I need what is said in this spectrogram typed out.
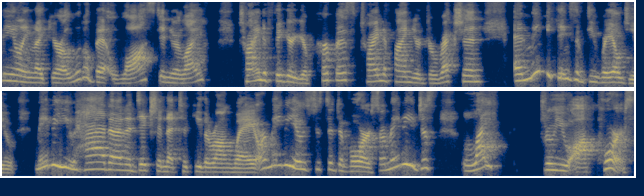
feeling like you're a little bit lost in your life, trying to figure your purpose, trying to find your direction, and maybe things have derailed you. Maybe you had an addiction that took you the wrong way, or maybe it was just a divorce, or maybe just life threw you off course.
